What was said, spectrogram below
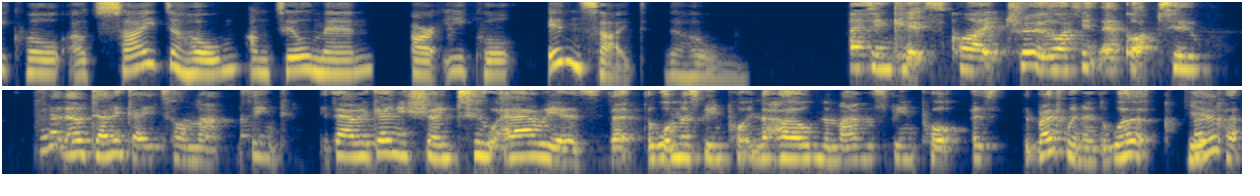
equal outside the home until men are equal inside the home. I think it's quite true. I think they've got to, I don't know, delegate on that. I think there again is showing two areas that the woman's been put in the home, the man's been put as the breadwinner, the work Yeah. worker.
